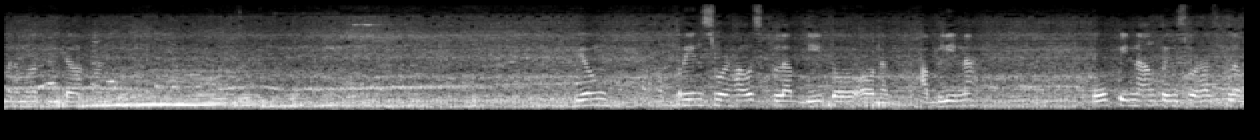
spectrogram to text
man ang mga tindahan yung Prince Warehouse Club dito o nag-abli na. Open na ang Prince Warehouse Club.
